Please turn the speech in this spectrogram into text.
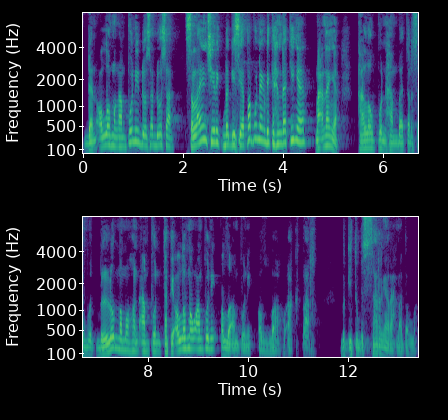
dan Allah mengampuni dosa-dosa selain syirik bagi siapa pun yang dikehendakinya. Maknanya, kalaupun hamba tersebut belum memohon ampun tapi Allah mau ampuni, Allah ampuni. Allahu akbar. Begitu besarnya rahmat Allah.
